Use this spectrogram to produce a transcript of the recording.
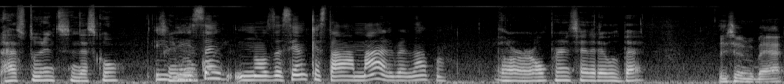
has students in that school. y dicen, nos decían que estaba mal, ¿verdad? Pues, Our own parents said that it was bad. They said it was bad.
